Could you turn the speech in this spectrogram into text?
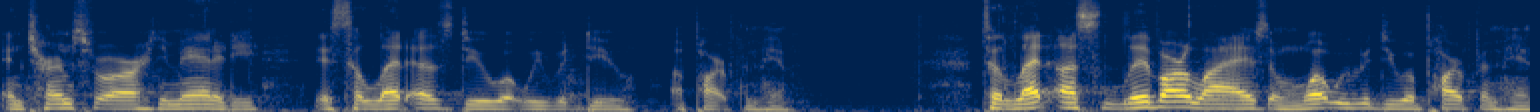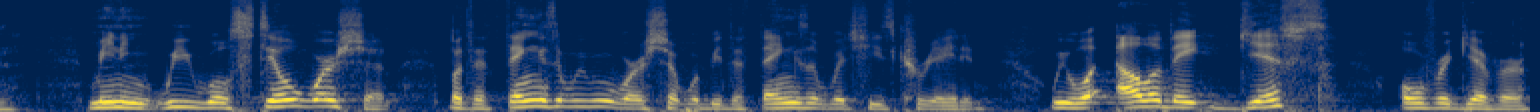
in terms for our humanity, is to let us do what we would do apart from Him. To let us live our lives and what we would do apart from Him. Meaning, we will still worship, but the things that we will worship will be the things of which He's created. We will elevate gifts over giver,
